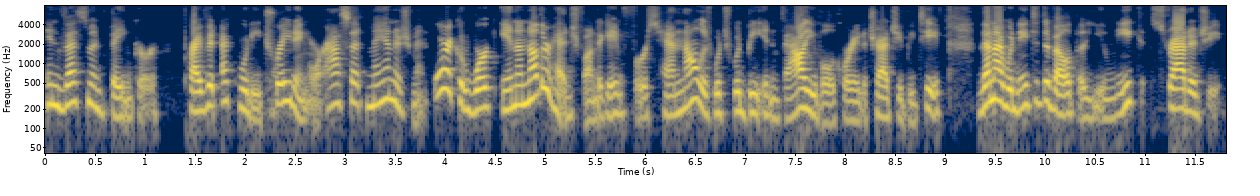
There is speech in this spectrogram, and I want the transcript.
investment banker, private equity, trading, or asset management. Or I could work in another hedge fund to gain firsthand knowledge, which would be invaluable according to ChatGPT. Then I would need to develop a unique strategy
